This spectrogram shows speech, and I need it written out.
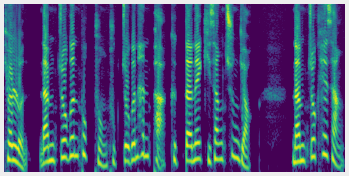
결론, 남쪽은 폭풍, 북쪽은 한파, 극단의 기상 충격. 남쪽 해상,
